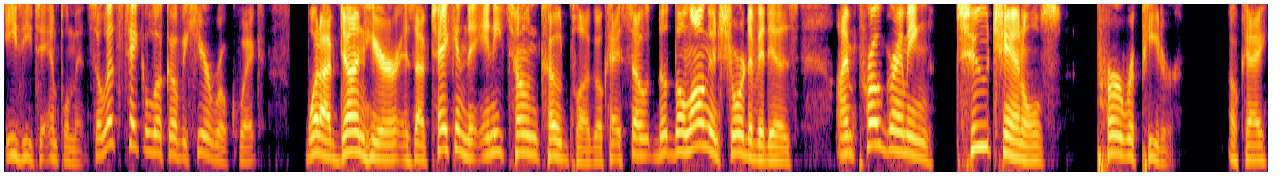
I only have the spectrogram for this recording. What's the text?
easy to implement. So let's take a look over here real quick. What I've done here is I've taken the Anytone code plug. Okay, so the, the long and short of it is I'm programming two channels per repeater. Okay,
